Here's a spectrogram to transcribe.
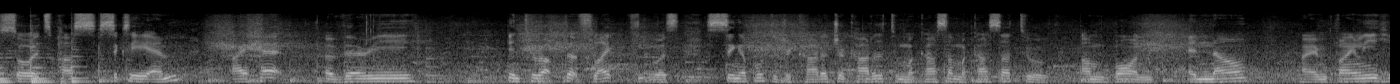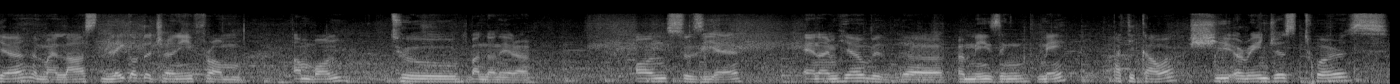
So it's past 6 a.m. I had a very interrupted flight. It was Singapore to Jakarta, Jakarta to Makassar, Makassar to Ambon. And now I'm finally here in my last leg of the journey from Ambon to Banda Neira on Susi Air. And I'm here with the amazing Mey Patikkawa. She arranges tours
